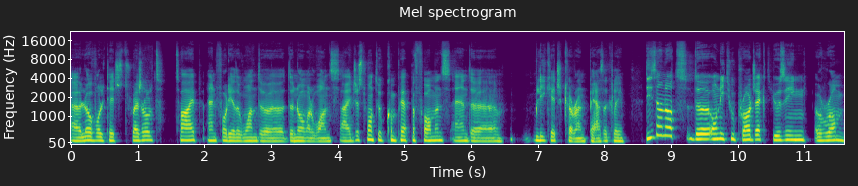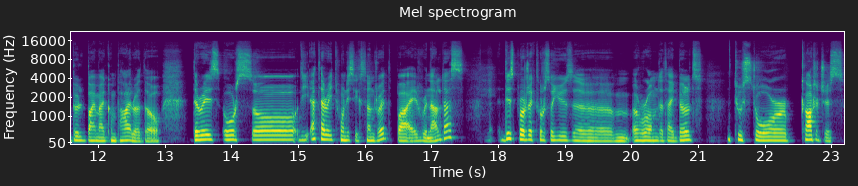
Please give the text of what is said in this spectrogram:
uh, low voltage threshold type and for the other one the, the normal ones. I just want to compare performance and uh, leakage current basically. These are not the only two projects using a ROM built by my compiler though. There is also the Atari 2600 by Renaldas. This project also uses um, a ROM that I built to store cartridges,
